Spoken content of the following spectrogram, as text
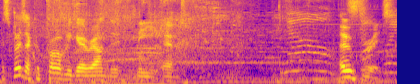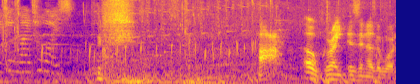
I suppose I could probably go around the, the um, No! Over it. Ha! Oh, great, there's another one.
